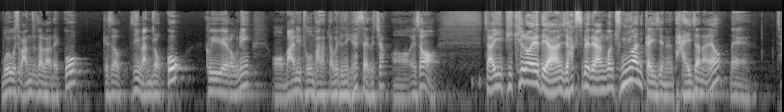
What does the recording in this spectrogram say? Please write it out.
모의고사 만들어달라 그랬고 그래서 선생님이 만들었고 그 이후에 여러분이 어, 많이 도움 받았다고 이런 얘기를 했어요. 그렇죠? 어, 그래서 자, 이 비킬러에 대한 이제 학습에 대한 건 중요하니까 이제는 다 알잖아요. 네. 자,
